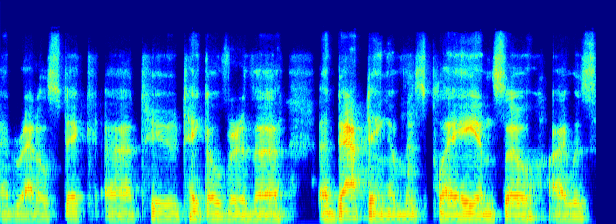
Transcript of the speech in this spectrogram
at Rattlestick uh, to take over the adapting of this play. And so I was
